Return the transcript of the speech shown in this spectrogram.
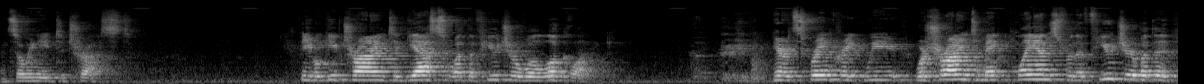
And so we need to trust. People keep trying to guess what the future will look like. Here at Spring Creek, we, we're trying to make plans for the future, but the,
